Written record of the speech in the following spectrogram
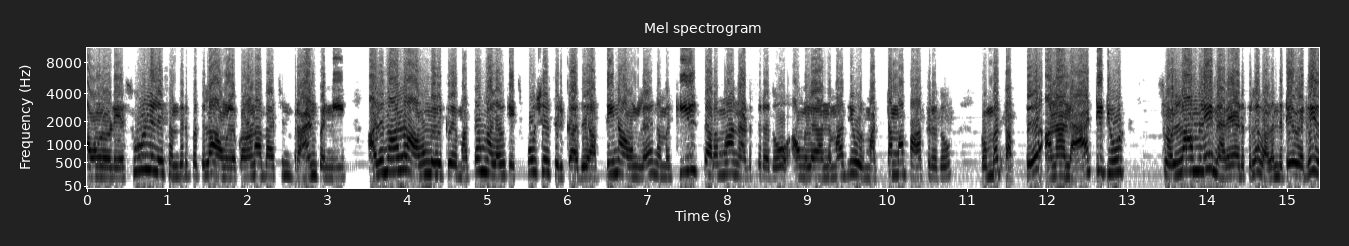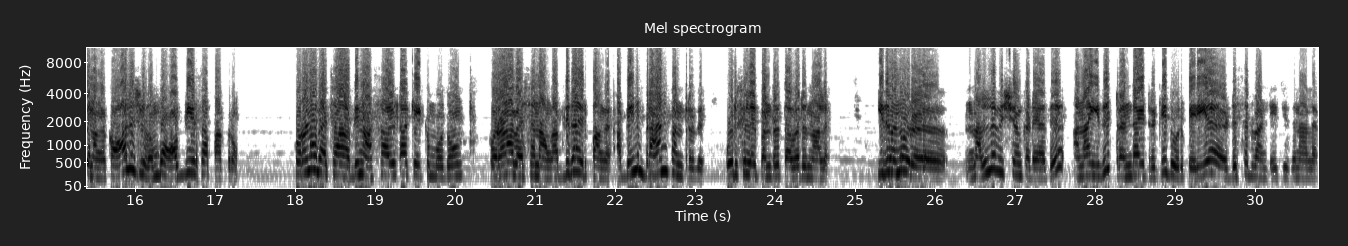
அவங்களுடைய சூழ்நிலை சந்தர்ப்பத்துல அவங்கள கொரோனா பேட்ச்னு பிராண்ட் பண்ணி அதனால அவங்களுக்கு மத்தவங்க அளவுக்கு எக்ஸ்போஷர்ஸ் இருக்காது அப்படின்னு அவங்கள நம்ம கீழ்த்தரமா நடத்துறதோ அவங்கள அந்த மாதிரி ஒரு மட்டமா பாக்குறதோ ரொம்ப தப்பு. ஆனா அந்த ஆட்டிடியூட் சொல்லாமலே நிறைய இடத்துல வளர்ந்துட்டே வருது. இதை நாங்க காலேஜ்ல ரொம்ப ஆப்வியஸா பாக்குறோம். கொரோனா பேட்சா அப்படின்னு அசால்ட்டா கேட்கும் போதும் கொரோனா பேட்சா அவங்க அப்படிதான் இருப்பாங்க அப்படின்னு பிராண்ட் பண்றது. ஒரு சிலர் பண்ற தவறுனால. இது வந்து ஒரு நல்ல விஷயம் கிடையாது. ஆனா இது ட்ரெண்ட் ஆயிட்டு இருக்கு. இது ஒரு பெரிய டிஸ்அட்வான்டேஜ் இதனால.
